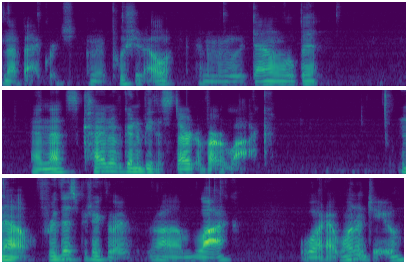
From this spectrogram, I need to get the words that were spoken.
not backwards. I'm going to push it out, and I'm going to move it down a little bit. And that's kind of going to be the start of our lock. Now, for this particular um, lock, what I want to do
